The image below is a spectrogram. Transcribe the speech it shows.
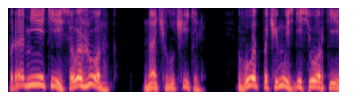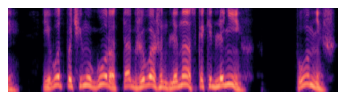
«Прометий, соложонок!» — начал учитель. «Вот почему здесь орки, и вот почему город так же важен для нас, как и для них. Помнишь,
